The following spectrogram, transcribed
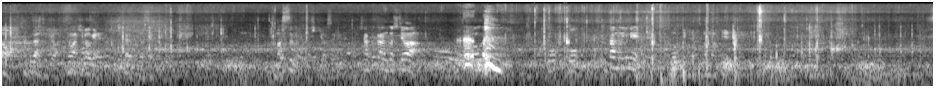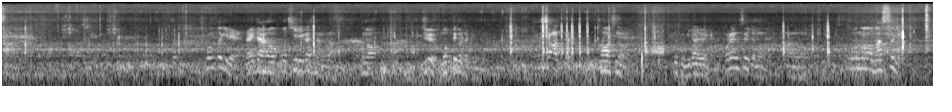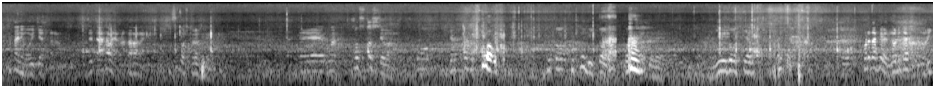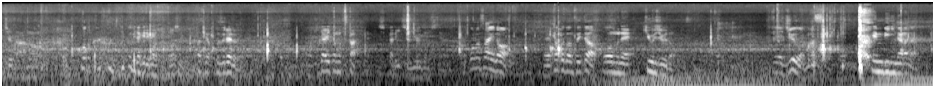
の着眼については手は広げないしっかり寄せるまっすぐ引き寄せる着眼としてはこの腕をこうこう畳むイメージで持ってきたそのまま入れてこの時で大体あの陥りがちなのがこの銃持ってくる時にシャーってかわすのがよく見られるけどこれについてもあのこのまままっすぐ肩に置いてやったら絶対頭に当たらない少し取らせてるで、まあ、コツとしてはこう若干手と手首とこっちの手で誘導してやるこれだけで乗り出す乗りっていうかあのこ手首だけで見るとどうしても形が崩れる左手も使ってしっかり位置を誘導してやるこの際のえー角度についてはおおむね90度。で銃をまっすぐ天秤にならない。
